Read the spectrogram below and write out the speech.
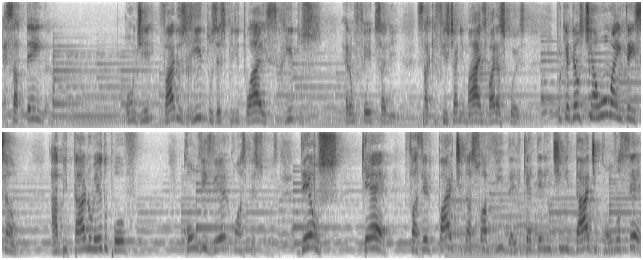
Essa tenda, onde vários ritos espirituais, ritos eram feitos ali, sacrifício de animais, várias coisas. Porque Deus tinha uma intenção: habitar no meio do povo, conviver com as pessoas. Deus quer fazer parte da sua vida, Ele quer ter intimidade com você.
